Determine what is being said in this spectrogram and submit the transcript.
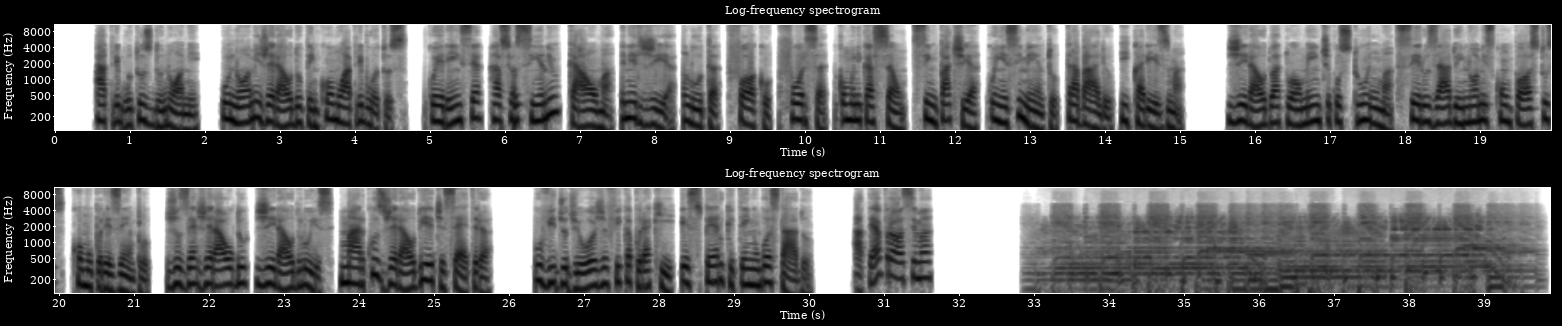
Atributos do nome. O nome Geraldo tem como atributos coerência, raciocínio, calma, energia, luta, foco, força, comunicação, simpatia, conhecimento, trabalho e carisma. Geraldo atualmente costuma ser usado em nomes compostos, como por exemplo, José Geraldo, Geraldo Luiz, Marcos Geraldo e etc. O vídeo de hoje fica por aqui, espero que tenham gostado. Até a próxima!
